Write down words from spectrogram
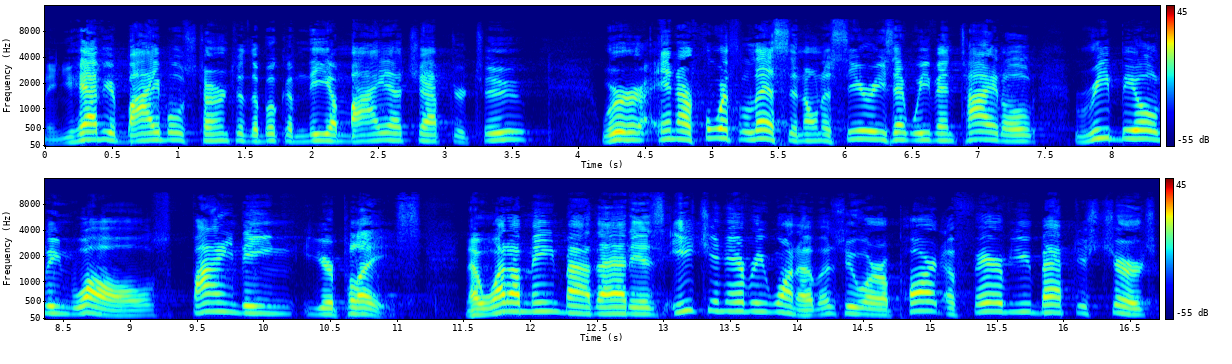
morning. You have your Bibles turned to the book of Nehemiah, chapter 2. We're in our fourth lesson on a series that we've entitled Rebuilding Walls, Finding Your Place. Now, what I mean by that is each and every one of us who are a part of Fairview Baptist Church,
